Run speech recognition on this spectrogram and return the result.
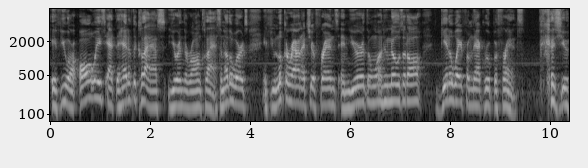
If you are always at the head of the class, you're in the wrong class. In other words, if you look around at your friends and you're the one who knows it all, get away from that group of friends because you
